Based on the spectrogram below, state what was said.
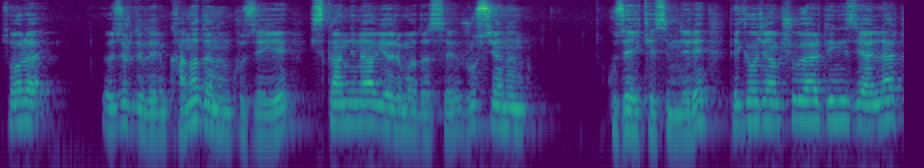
sonra özür dilerim Kanada'nın kuzeyi, İskandinav Yarımadası, Rusya'nın kuzey kesimleri. Peki hocam şu verdiğiniz yerler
